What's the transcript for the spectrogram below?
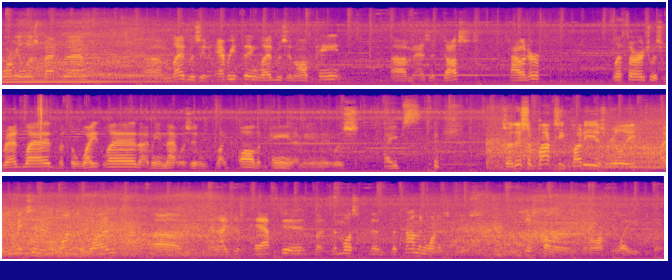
formulas back then. Um, lead was in everything. Lead was in all paint um, as a dust powder. Litharge was red lead, but the white lead, I mean, that was in like all the paint. I mean, it was. pipes. So this epoxy putty is really, uh, you mix it in a one-to-one, um, and I just halved it, but the most, the, the common one is this, is this color off-white, but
